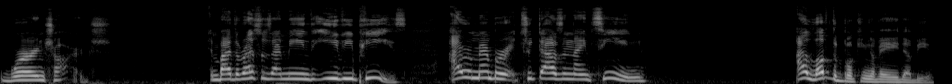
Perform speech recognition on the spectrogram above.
were in charge. And by the wrestlers, I mean the EVPs. I remember 2019, I loved the booking of AEW.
